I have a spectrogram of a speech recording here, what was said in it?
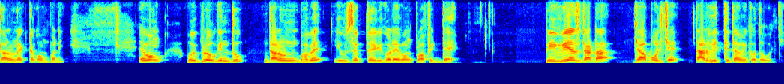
দারুণ একটা কোম্পানি এবং উইপ্রোও কিন্তু দারুণভাবে ইউসেপ তৈরি করে এবং প্রফিট দেয়। প্রিভিয়াস ডাটা যা বলছে, তার ভিত্তিতে আমি কথা বলছি।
